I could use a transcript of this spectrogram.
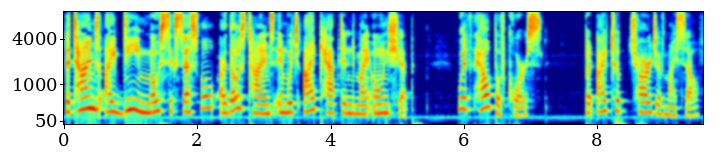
The times I deem most successful are those times in which I captained my own ship, with help, of course, but I took charge of myself.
